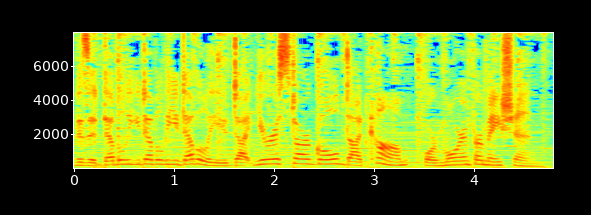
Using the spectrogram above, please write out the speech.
Visit www.eurostargold.com for more information.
